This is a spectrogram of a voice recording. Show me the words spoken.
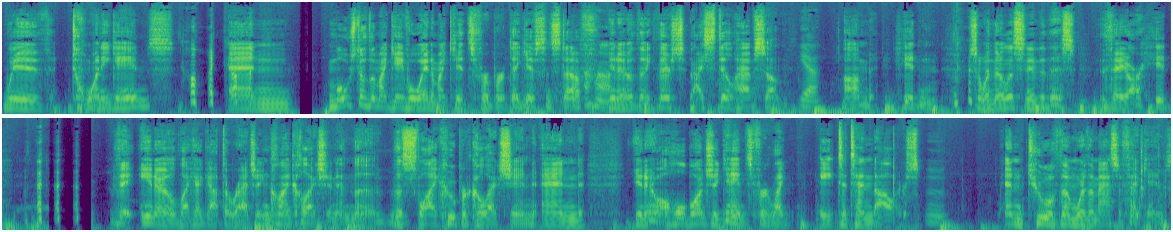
with twenty games, oh my god. and most of them I gave away to my kids for birthday gifts and stuff. Uh-huh. You know, like there's I still have some Yeah. um hidden. so when they're listening to this, they are hidden. They, you know, like I got the Ratchet and Clank collection and the mm-hmm. the Sly Cooper collection, and you know a whole bunch of games for like eight to ten dollars. Mm. And two of them were the Mass Effect games.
